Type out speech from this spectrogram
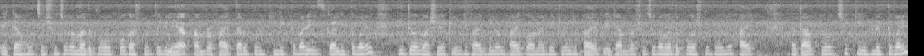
এটা হচ্ছে সূচকের মাধ্যমে প্র- প্রকাশ করতে গেলে আমরা ফাইভ তার উপর কী লিখতে পারি? স্কোয়ার লিখতে পারি। তৃতীয় মাসে টোয়েন্টি ফাইভ গুণন five one hundred twenty five এটা আমরা সূচকের মধ্যে প্রকাশ করতে গেলে ফাইভ তার তারপর হচ্ছে কিউব লিখতে পারি।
